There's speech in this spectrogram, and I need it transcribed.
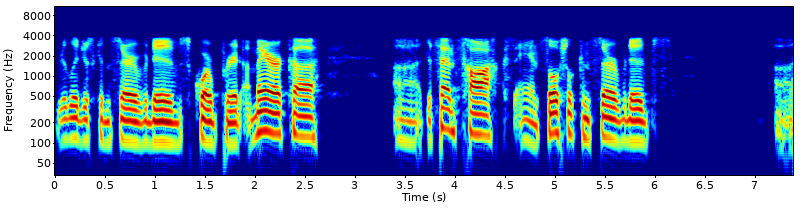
religious conservatives, corporate America, uh, defense hawks, and social conservatives uh,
